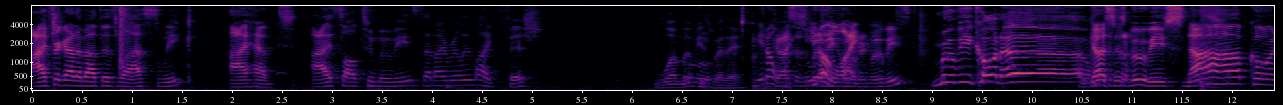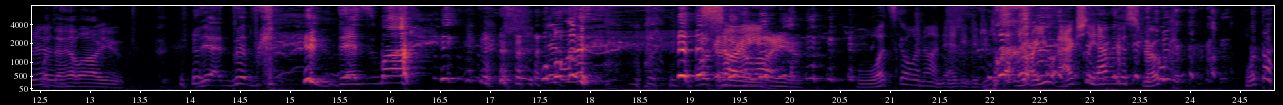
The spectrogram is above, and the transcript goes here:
I forgot about this last week. I have. T- I saw two movies that I really liked. Fish. What movies Ooh. were they? You don't Gus's like, you movie don't like corner. movies. Movie corner. Gus's movie, Snob Corner. What the hell are you? yeah, that's my. What the Sorry. hell are you? What's going on, Andy? Did you? Just, are you actually having a stroke? What the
